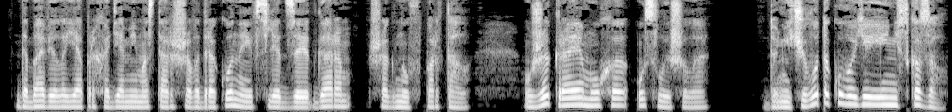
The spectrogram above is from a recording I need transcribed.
— добавила я, проходя мимо старшего дракона и вслед за Эдгаром, шагнув в портал. Уже краем уха услышала. «Да ничего такого я ей не сказал».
